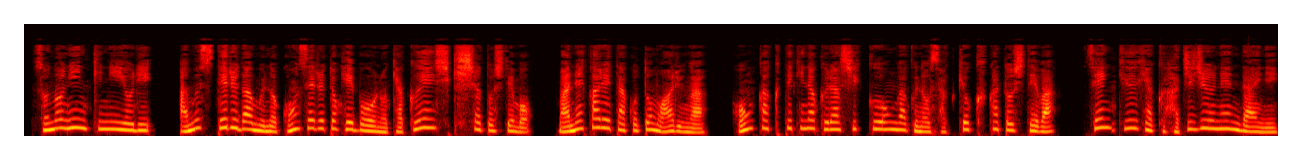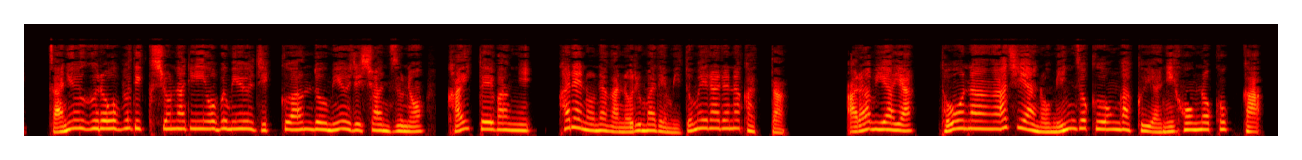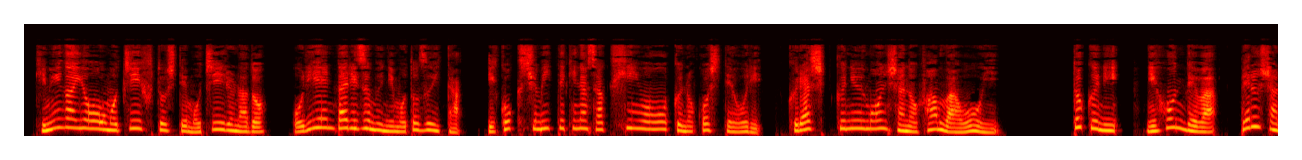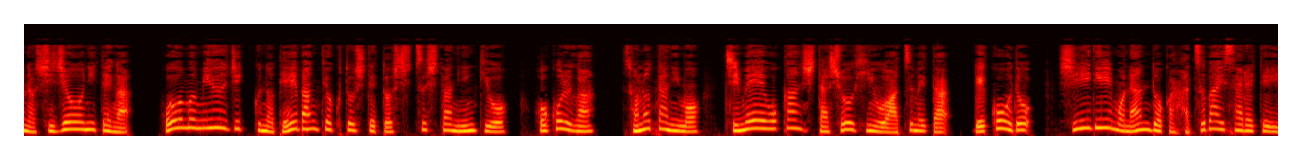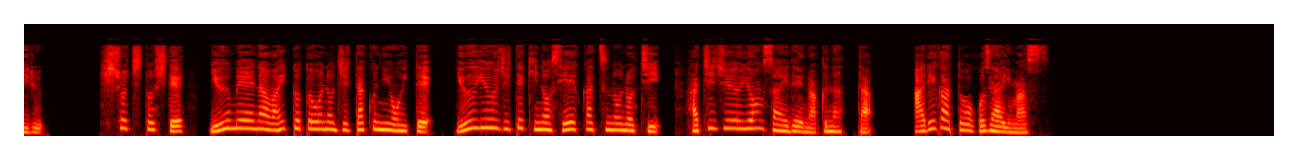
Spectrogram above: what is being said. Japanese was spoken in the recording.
その人気により、アムステルダムのコンセルトヘボーの客演指揮者としても招かれたこともあるが、本格的なクラシック音楽の作曲家としては、1980年代に The New Grove Dictionary of Music Musicians の改訂版に彼の名が載るまで認められなかった。アラビアや東南アジアの民族音楽や日本の国歌、君が代をモチーフとして用いるなど、オリエンタリズムに基づいた異国趣味的な作品を多く残しており、クラシック入門者のファンは多い。特に日本ではペルシャの市場にてがホームミュージックの定番曲として突出した人気を誇るが、その他にも地名を冠した商品を集めたレコード、CD も何度か発売されている。避暑地として有名なワイト島の自宅において悠々自適の生活の後、84歳で亡くなった。ありがとうございます。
